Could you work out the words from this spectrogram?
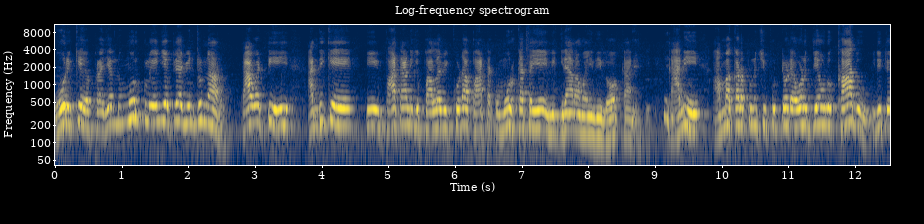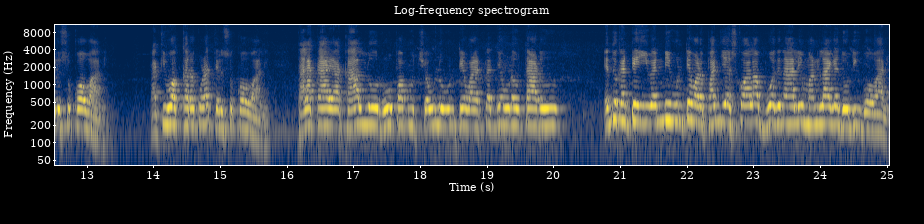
ఊరికే ప్రజలను మూర్ఖులు ఏం చెప్పినా వింటున్నారు. కాబట్టి అందుకే ఈ పాఠానికి పల్లవి కూడా పాటకు మూర్ఖతయే విజ్ఞానమైంది లోకానికి. కానీ అమ్మ కడుపు నుంచి పుట్టాడు ఎవడు? దేవుడు కాదు. ఇది తెలుసుకోవాలి. ప్రతి ఒక్కరు కూడా తెలుసుకోవాలి. తలకాయ కాళ్ళు రూపము చెవులు ఉంటే వాడు ఎట్లా దేవుడు అవుతాడు? ఎందుకంటే ఇవన్నీ ఉంటే వాడు పని చేసుకోవాలా? బోధనాలి మనలాగే దొడ్డికి పోవాలి.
